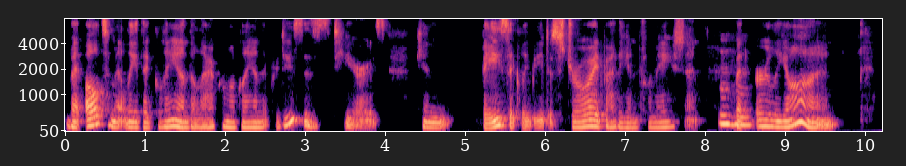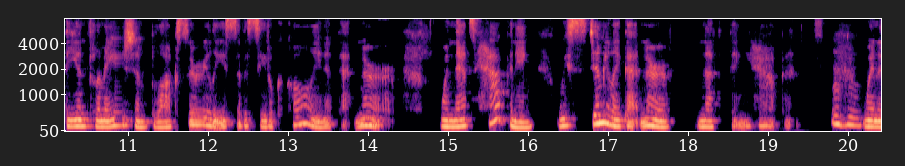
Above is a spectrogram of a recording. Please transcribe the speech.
But ultimately, the gland, the lacrimal gland that produces tears, can basically be destroyed by the inflammation. Mm-hmm. But early on, the inflammation blocks the release of acetylcholine at that mm-hmm. nerve. When that's happening, we stimulate that nerve nothing happens. Mm-hmm. When,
